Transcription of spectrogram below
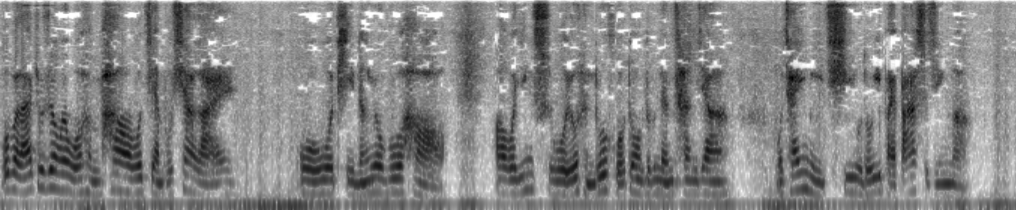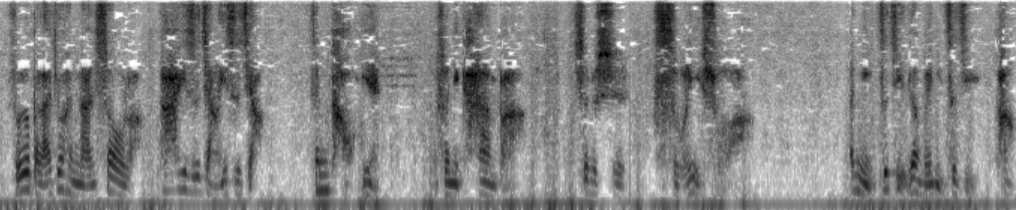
我本来就认为我很胖，我减不下来，我我体能又不好，啊，我因此我有很多活动都不能参加，我才一米七，我都一百八十斤了，所以我本来就很难受了。他一直讲一直讲，真讨厌。我说你看吧，是不是？所以说啊，而你自己认为你自己胖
